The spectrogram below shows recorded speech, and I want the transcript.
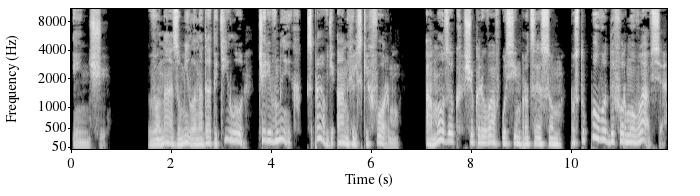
інші. Вона зуміла надати тілу чарівних, справді ангельських форм, а мозок, що керував усім процесом, поступово деформувався,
